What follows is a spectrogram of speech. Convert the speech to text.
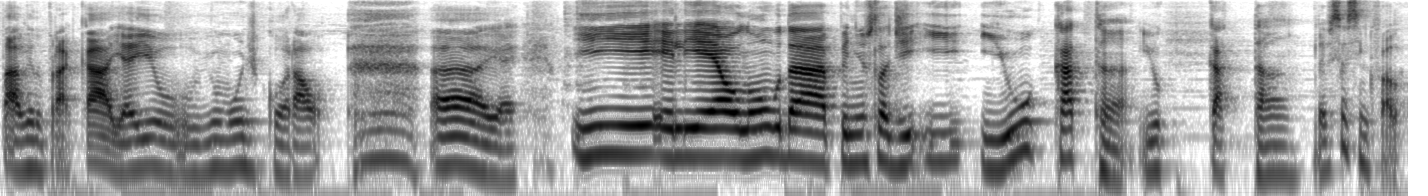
tá vindo pra cá e aí eu vi um monte de coral. Ai, ai. E ele é ao longo da península de Yucatán. Yucatán, deve ser assim que fala.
